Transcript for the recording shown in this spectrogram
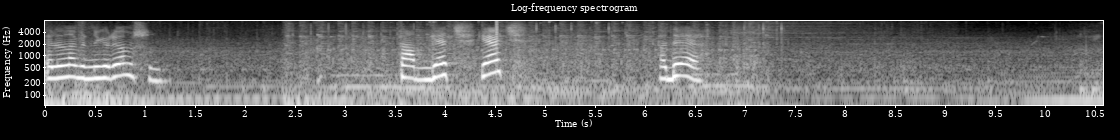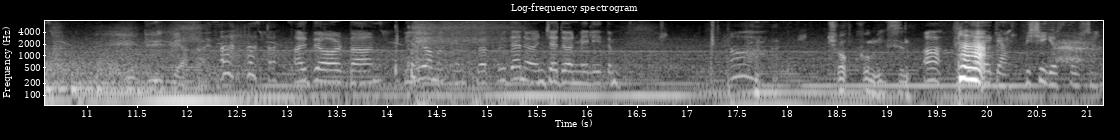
Elena birini görüyor musun? Tamam geç geç. Hadi. Hadi oradan. Biliyor musun köprüden önce dönmeliydim. Ah, Çok komiksin. ah buraya gel bir şey göstereceğim.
